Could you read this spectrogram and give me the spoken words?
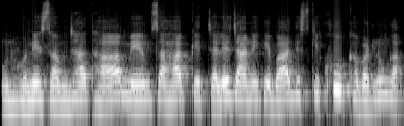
उन्होंने समझा था, मेम साहब के चले जाने के बाद इसकी खूब खबर लूँगा,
